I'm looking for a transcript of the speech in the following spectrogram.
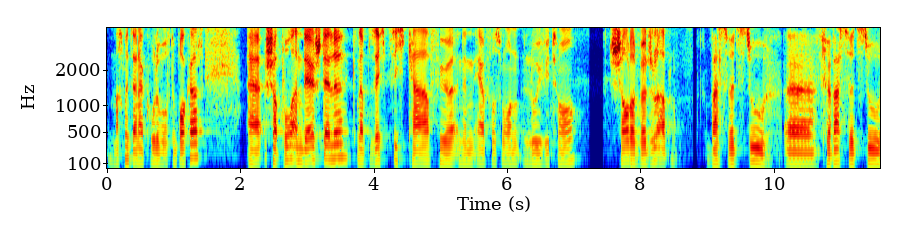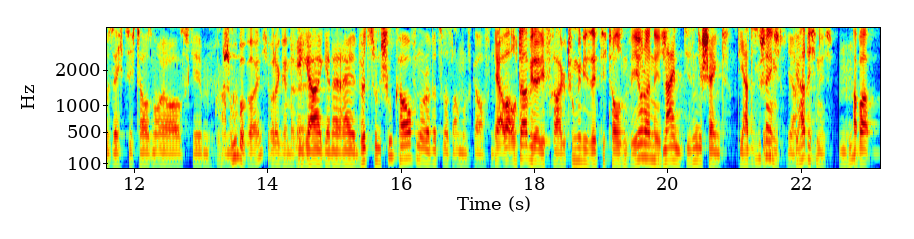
mach mit deiner Kohle, worauf du Bock hast. Äh, Chapeau an der Stelle, knapp 60k für einen Air Force One Louis Vuitton. Shoutout Virgil Abloh. Was würdest du, äh, für was würdest du 60.000 Euro ausgeben? Im Schuhbereich oder generell? Egal, generell. Würdest du einen Schuh kaufen oder würdest du was anderes kaufen? Ja, aber auch da wieder die Frage, tun mir die 60.000 weh oder nicht? Nein, die sind geschenkt. Die hattest geschenkt. du nicht. Ja. Die hatte ich nicht. Mhm. Aber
